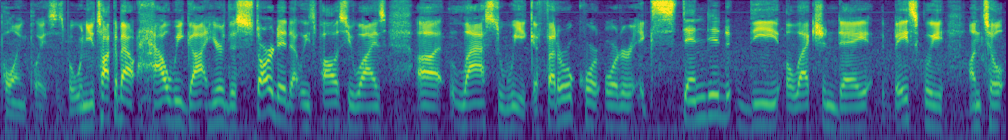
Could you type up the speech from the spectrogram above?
polling places. But when you talk about how we got here, this started, at least policy wise, uh, last week. A federal court order extended the election day basically until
